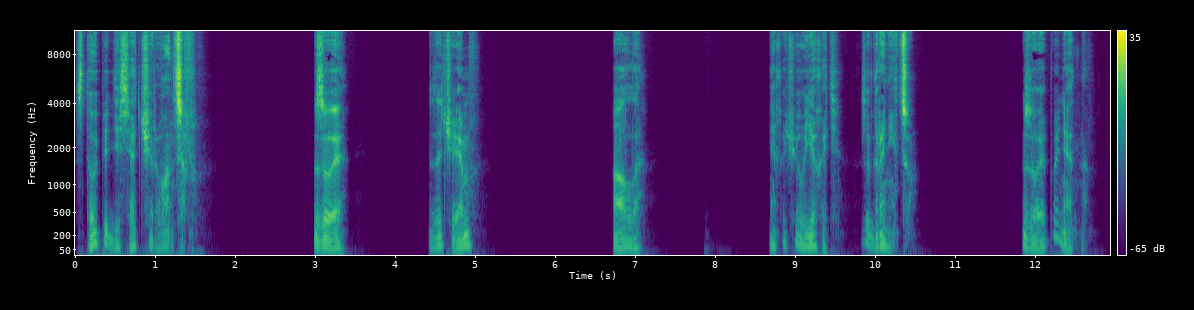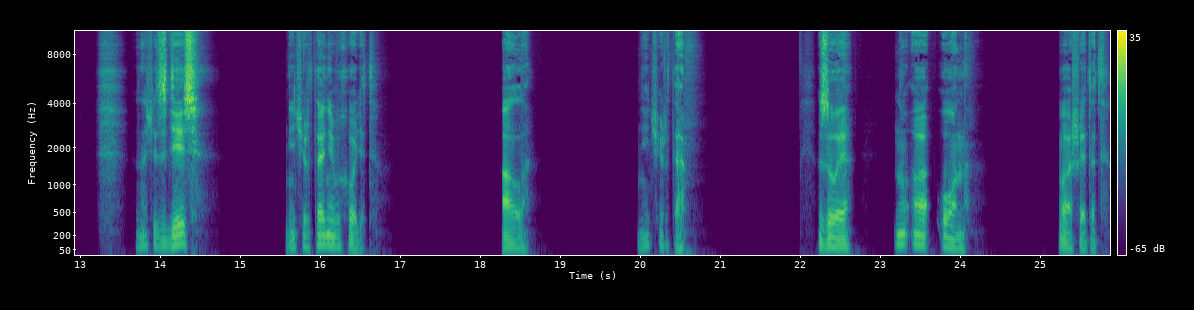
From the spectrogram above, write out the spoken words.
Сто пятьдесят червонцев. Зоя. Зачем? Алла. Я хочу уехать за границу. Зоя. Понятно. Значит, здесь ни черта не выходит. Алла. Ни черта. Зоя. Ну, а он? Ваш этот.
